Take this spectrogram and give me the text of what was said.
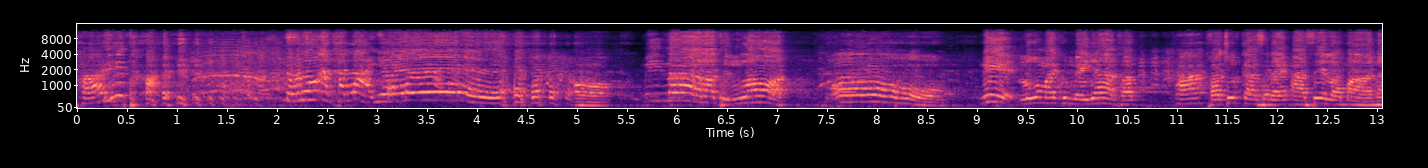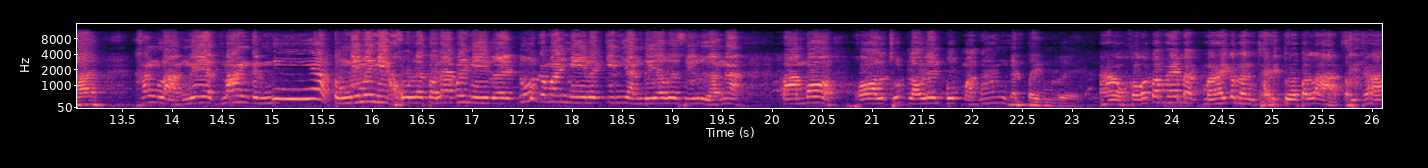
ไทยไทยหนูลงอักขระเยอะอ๋อ มีหน้าเราถึงรอด โอ้โห นี่รู้ไหมคุณเมย่าครับ คะพอชุดการแสดงอาเซียนเรามานะ ข้างหลังเนี่ยนั่งกันเงียบตรงนี้ไม่มีคนเลยตอนแรกไม่มีเลยนู้นก็ไม่มีเลยกินอย่างเดียวเลยสีเหลืองอะ ตามหม้อพอชุดเราเล่นปุ๊บมานั่งกันเต็มเลย อ้าวเขาก็ต้องให้มามาให้กำลังใจตัวประหลาดสิคะ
